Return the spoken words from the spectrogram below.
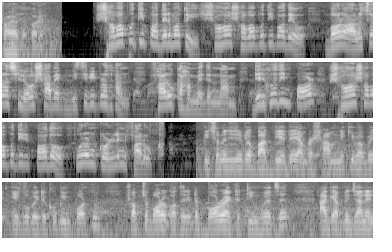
সহায়তা করে। সভাপতি পদের মতোই সহ সভাপতি পদেও বড় আলোচনা ছিল সাবেক বিসিবি প্রধান ফারুক আহমেদের নাম। দীর্ঘদিন পর সহ সভাপতির পদও পূরণ করলেন ফারুক। পিছনে জিনিসগুলো বাদ দিয়ে দেয় আমরা সামনে কীভাবে এগোবো এটা খুব ইম্পর্টেন্ট সবচেয়ে বড় কথা, এটা বড় একটা টিম হয়েছে। আগে আপনি জানেন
